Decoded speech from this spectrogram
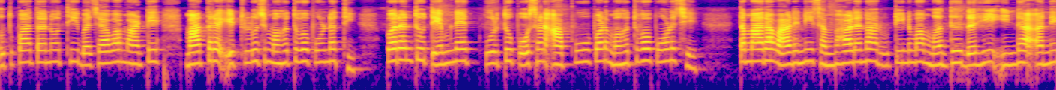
ઉત્પાદનોથી બચાવવા માટે માત્ર એટલું જ મહત્વપૂર્ણ નથી, પરંતુ તેમને પૂરતું પોષણ આપવું પણ મહત્વપૂર્ણ છે. તમારા વાળની સંભાળના રૂટીનમાં મધ, દહીં, ઈંડા અને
